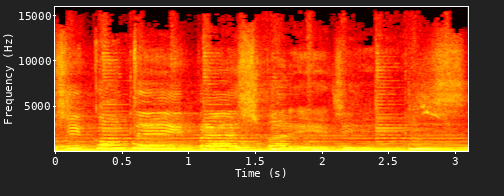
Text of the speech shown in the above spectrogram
Hoje contei pras paredes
